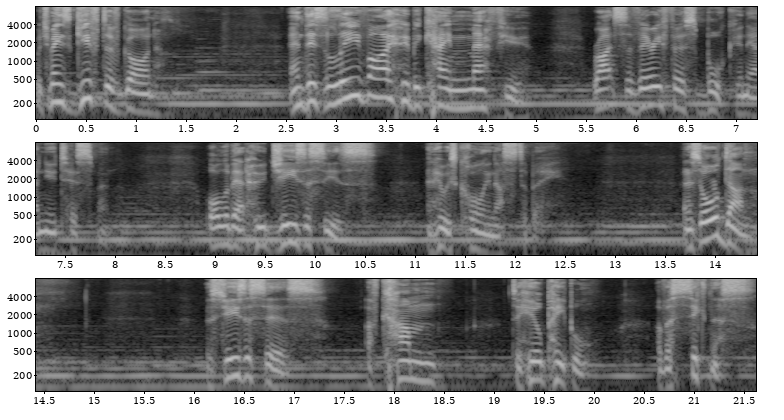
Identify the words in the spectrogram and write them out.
which means gift of God. And this Levi who became Matthew writes the very first book in our New Testament, all about who Jesus is and who he's calling us to be. And it's all done as Jesus says, I've come to heal people of a sickness,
